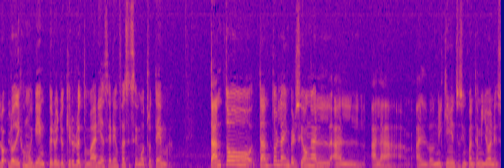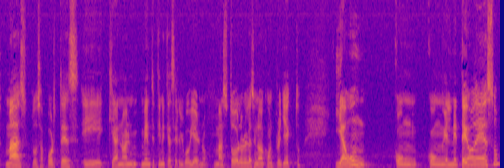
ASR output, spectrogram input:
Lo, dijo muy bien, pero yo quiero retomar y hacer énfasis en otro tema tanto, tanto la inversión al, al, a, la, los 1.550 millones, más los aportes eh, que anualmente tiene que hacer el gobierno, más todo lo relacionado con el proyecto, y aún con, con el neteo de eso,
